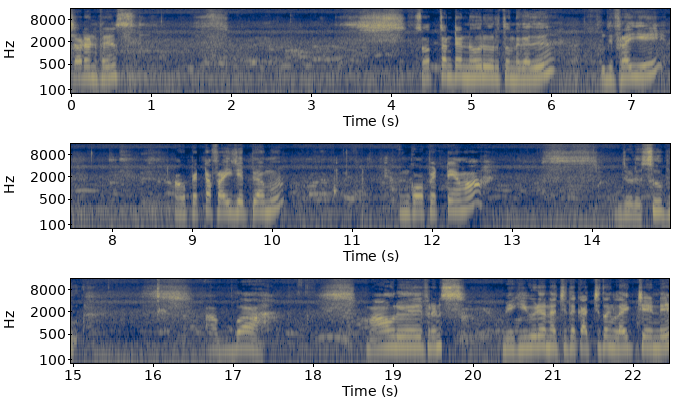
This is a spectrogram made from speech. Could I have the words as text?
చూడండి ఫ్రెండ్స్. చూస్తుంటే నోరు ఊరుతుంది కదా. ఇది ఫ్రై. ఒక పెట్ట ఫ్రై చెప్పాము. ఇంకో పెట్టేమో చూడు సూపు. అబ్బా. మామూలు ఫ్రెండ్స్ మీకు ఈ వీడియో నచ్చితే ఖచ్చితంగా లైక్ చేయండి.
